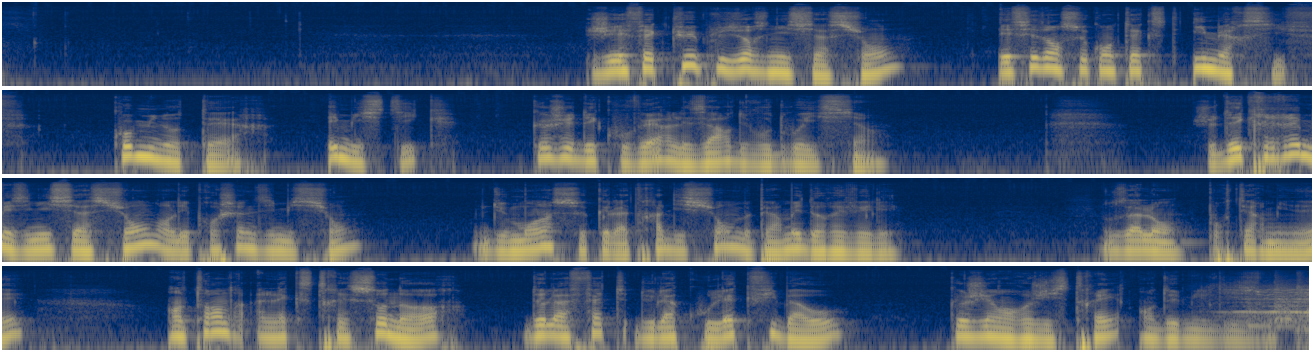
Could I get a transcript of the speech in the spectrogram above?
J'ai effectué plusieurs initiations, et c'est dans ce contexte immersif, communautaire et mystique que j'ai découvert les arts du vaudou haïtien. Je décrirai mes initiations dans les prochaines émissions, du moins ce que la tradition me permet de révéler. Nous allons, pour terminer, entendre un extrait sonore de la fête du Lacou Fibao que j'ai enregistré en 2018.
